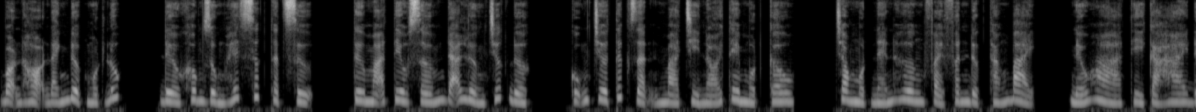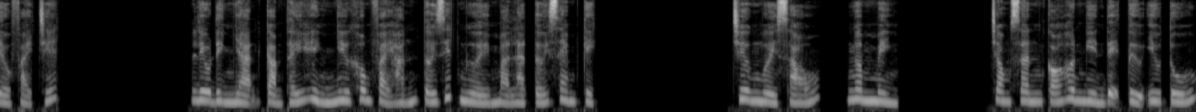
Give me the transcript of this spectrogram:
Bọn họ đánh được một lúc, đều không dùng hết sức thật sự, Tư Mã Tiêu sớm đã lường trước được, cũng chưa tức giận mà chỉ nói thêm một câu, trong một nén hương phải phân được thắng bại, nếu hòa thì cả hai đều phải chết. Liêu Đình Nhạn cảm thấy hình như không phải hắn tới giết người mà là tới xem kịch. Chương 16, ngâm mình. Trong sân có hơn nghìn đệ tử ưu tú,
